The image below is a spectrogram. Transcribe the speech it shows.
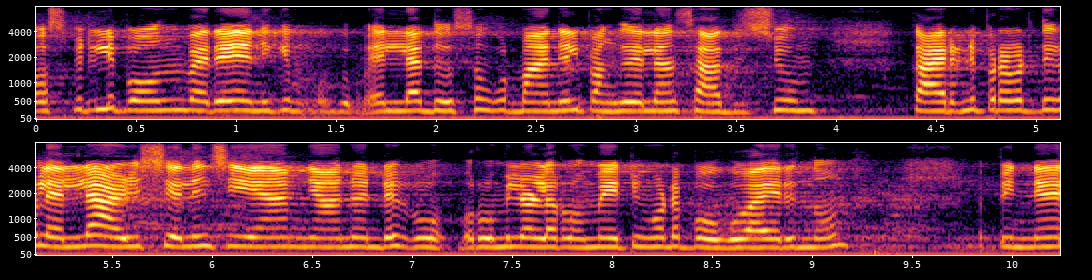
ഹോസ്പിറ്റലിൽ പോകുന്ന വരെ എനിക്ക് എല്ലാ ദിവസവും കുർബാനയിൽ പങ്കുചെല്ലാൻ സാധിച്ചു. കാരുണ്യ പ്രവർത്തികൾ എല്ലാ ആഴ്ചയിലും ചെയ്യാം. ഞാനും എന്റെ റൂമിലുള്ള റൂംമേറ്റും കൂടെ പോകുമായിരുന്നു. പിന്നെ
